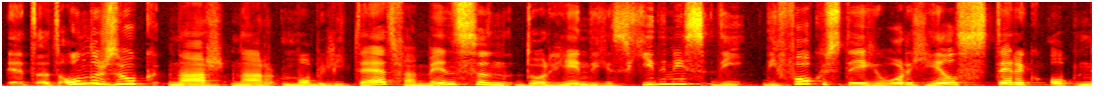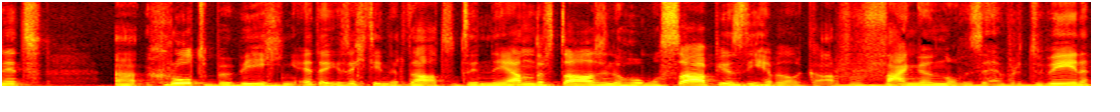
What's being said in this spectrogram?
het, onderzoek naar, naar mobiliteit van mensen doorheen de geschiedenis, die, die focust tegenwoordig heel sterk op net eh, grote bewegingen. Dat je zegt inderdaad, de Neandertalers en de Homo sapiens die hebben elkaar vervangen of zijn verdwenen.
